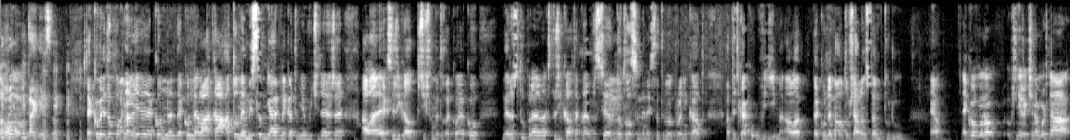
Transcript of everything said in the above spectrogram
no, tak nic. No. Jako mě to popravdě jako, ne, jako neláká a to nemyslím nějak negativně vůči té hře, ale jak jsi říkal, přišlo mi to takové jako nedostupné, nebo jak jsi to říkal, takové prostě Hmm. do toho se mi nechce ty vole pronikat a teďka jako uvidíme, ale jako nemám to v žádném svém to do. Jo. Jako ono, upřímně řečeno, možná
